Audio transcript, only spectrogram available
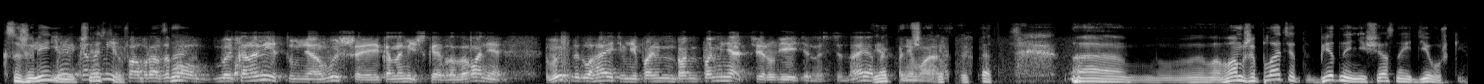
К сожалению я или к счастью. По образованию, экономист у меня высшее экономическое образование. Вы предлагаете мне поменять сферу деятельности, да, я, я так понимаю? Ребят, а, вам же платят бедные несчастные девушки.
